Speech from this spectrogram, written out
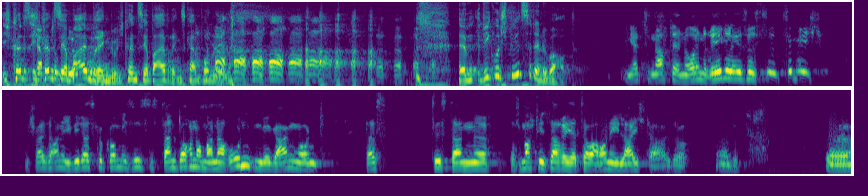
ich könnte es ich ich dir beibringen, du. Ich könnte es dir beibringen, ist kein Problem. ähm, wie gut spielst du denn überhaupt? Jetzt nach der neuen Regel ist es ziemlich, ich weiß auch nicht, wie das gekommen ist, ist es dann doch nochmal nach unten gegangen und das ist dann, äh, das macht die Sache jetzt aber auch nicht leichter. Also, also äh,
